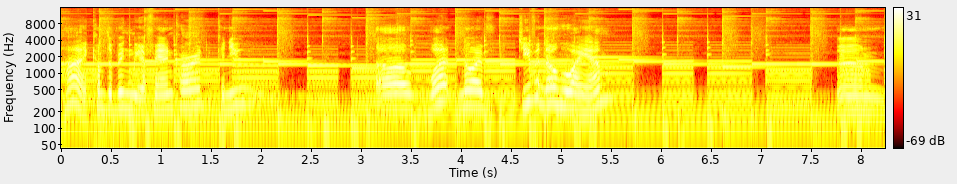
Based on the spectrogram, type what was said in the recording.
Hi, come to bring me a fan card? Can you... Uh, what? No, I've... Do you even know who I am? Um...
